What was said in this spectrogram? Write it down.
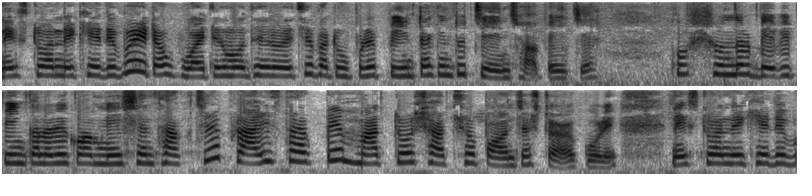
নেক্সট ওয়ান দেখিয়ে দেবো। এটা হোয়াইটের মধ্যে রয়েছে বাট উপরে প্রিন্টটা কিন্তু চেঞ্জ হবে। এই যে, খুব সুন্দর বেবি পিঙ্ক কালারের কম্বিনেশন থাকছে। প্রাইস থাকবে মাত্র সাতশো পঞ্চাশ টাকা করে। নেক্সট ওয়ান দেখিয়ে দেব।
